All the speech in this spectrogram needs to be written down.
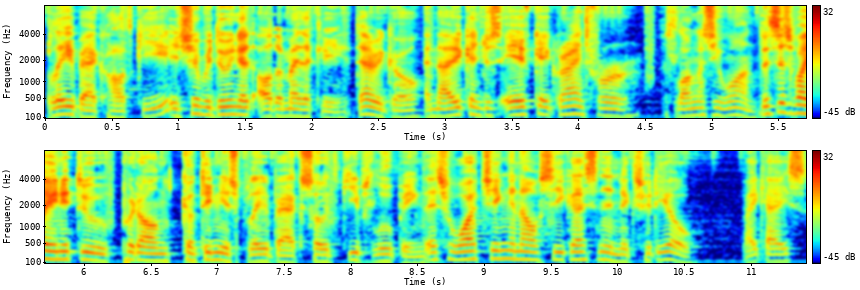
playback hotkey it should be doing that automatically. There we go. And now you can just afk grind for as long as you want. This is why you need to put on continuous playback so it keeps looping. Thanks for watching and i'll see you guys in the next video. Bye guys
